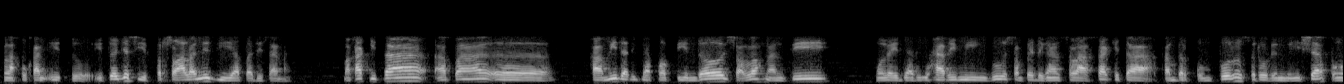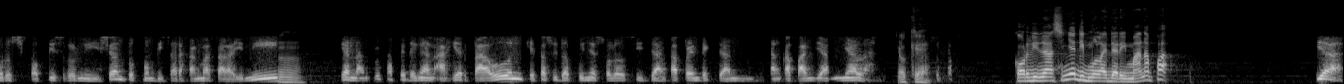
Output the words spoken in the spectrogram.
melakukan itu. Itu aja sih persoalannya di apa di sana. Maka kita apa eh, kami dari Gapopindo insya Allah nanti mulai dari hari Minggu sampai dengan Selasa kita akan berkumpul seluruh Indonesia, pengurus kopi seluruh Indonesia untuk membicarakan masalah ini. Hmm ya nanti sampai dengan akhir tahun kita sudah punya solusi jangka pendek dan jangka panjangnya lah. Oke. Okay. Koordinasinya dimulai dari mana, Pak? Ya,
